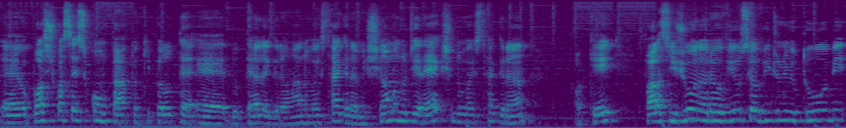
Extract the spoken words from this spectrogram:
É, eu posso te passar esse contato aqui pelo te, é, do Telegram lá no meu Instagram, me chama no direct do meu Instagram, ok? Fala assim, Júnior, eu vi o seu vídeo no YouTube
